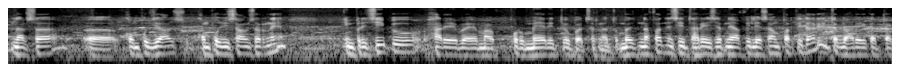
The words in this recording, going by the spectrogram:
nessa uh, composição composição serne em princípio hari ba ma por mérito ba cerna mas na fat nesse hari serne afiliação partidária tabla hari kata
